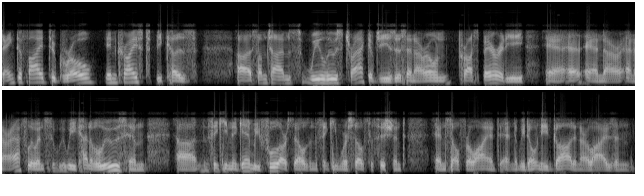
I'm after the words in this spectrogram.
sanctified, to grow in Christ, because uh, sometimes we lose track of Jesus and our own prosperity and, and our and our affluence. We kind of lose him, uh, thinking again we fool ourselves into thinking we're self-sufficient and self-reliant and that we don't need God in our lives. And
